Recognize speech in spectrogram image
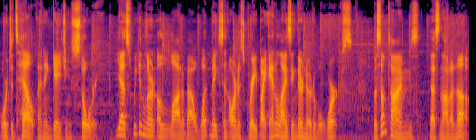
or to tell an engaging story. Yes, we can learn a lot about what makes an artist great by analyzing their notable works, but sometimes that's not enough.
